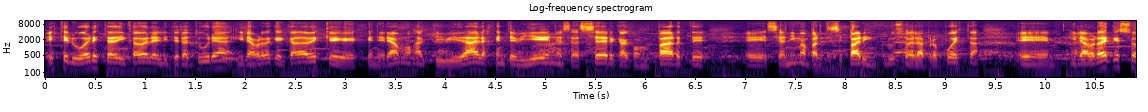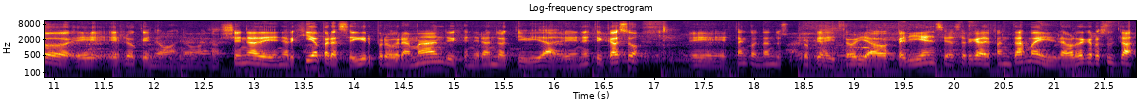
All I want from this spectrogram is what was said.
este lugar está dedicado a la literatura y la verdad que cada vez que generamos actividad la gente viene, se acerca, comparte, eh, se anima a participar incluso de la propuesta eh, y la verdad que eso eh, es lo que nos, nos llena de energía para seguir programando y generando actividades. En este caso eh, están contando sus propias historias o experiencias acerca de fantasmas y la verdad que resulta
